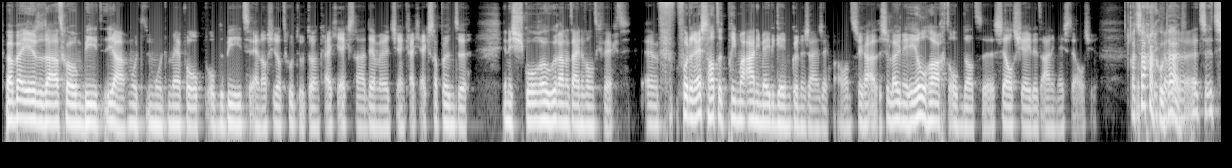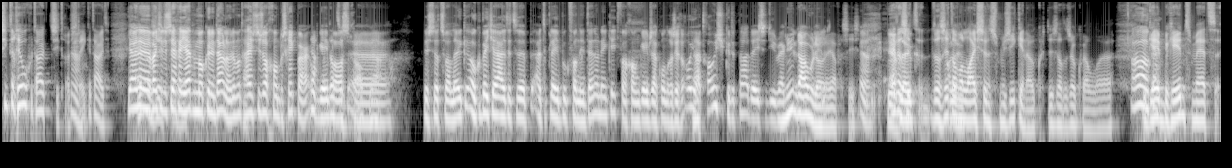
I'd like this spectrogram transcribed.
waarbij je inderdaad gewoon beat, ja, moet, moet mappen op, op de beat. En als je dat goed doet, dan krijg je extra damage en krijg je extra punten. En is je score hoger aan het einde van het gevecht. Uh, voor de rest had het prima anime de game kunnen zijn, zeg maar. Want ze, gaan, ze leunen heel hard op dat uh, cel-shaded anime-steltje. Het zag er goed uit. het, het, ziet er heel goed uit. Het ziet er uitstekend ja. uit. Ja, nee, wat je dus zeggen, je hebt hem al kunnen downloaden, want hij is dus al gewoon beschikbaar op Game Pass. Dus dat is wel leuk. Ook een beetje uit het, uh, uit de playbook van Nintendo, denk ik. Van gewoon games aankondigen zeggen, oh ja, trouwens, je kunt het na deze direct... Nu downloaden, ja, precies. Ja, en er zit, er zit allemaal licensed muziek in ook. Dus dat is ook wel... Uh, oh, de game begint met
